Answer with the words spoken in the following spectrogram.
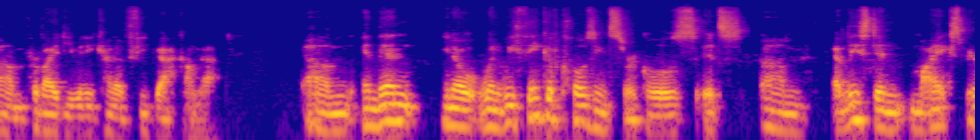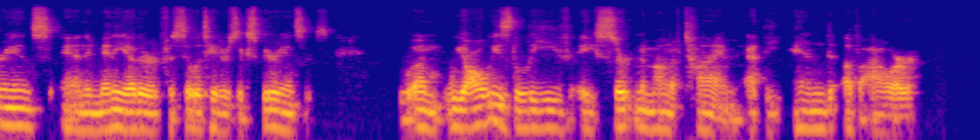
um, provide you any kind of feedback on that. Um, and then, you know, when we think of closing circles, it's um, at least in my experience and in many other facilitators' experiences, um, we always leave a certain amount of time at the end of our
